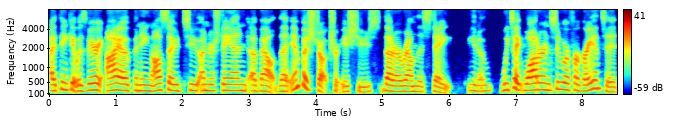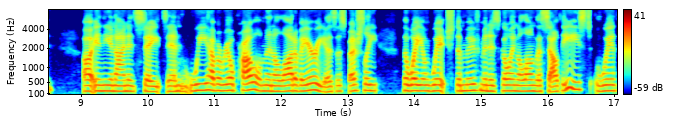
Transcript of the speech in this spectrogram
I think it was very eye opening also to understand about the infrastructure issues that are around the state. You know, we take water and sewer for granted uh, in the United States, and we have a real problem in a lot of areas, especially the way in which the movement is going along the southeast with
